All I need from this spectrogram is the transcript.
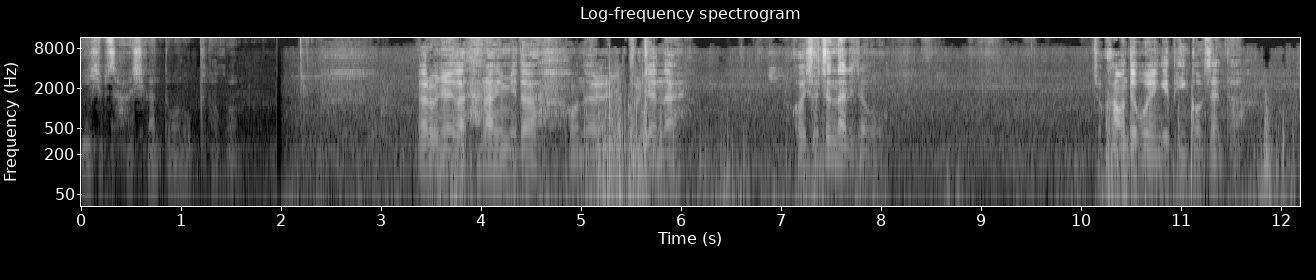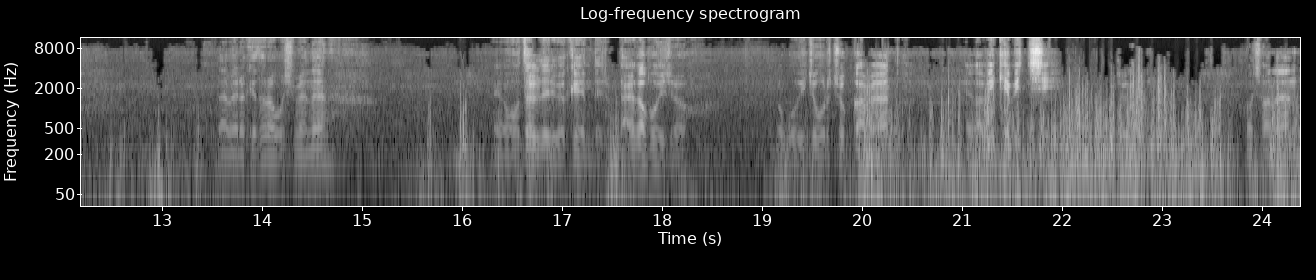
24시간 동안 오픈하고 여러분 여기가 다낭입니다. 오늘 둘째 날 거의 첫째 날이죠. 뭐. 저 가운데 보이는 게 빈컴 센터. 그 다음에 이렇게 돌아보시면은 예, 호텔들이 몇 개 있는데 좀 낡아 보이죠. 그리고 이쪽으로 쭉 가면 여기가 미케비치 쪽이고 저는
